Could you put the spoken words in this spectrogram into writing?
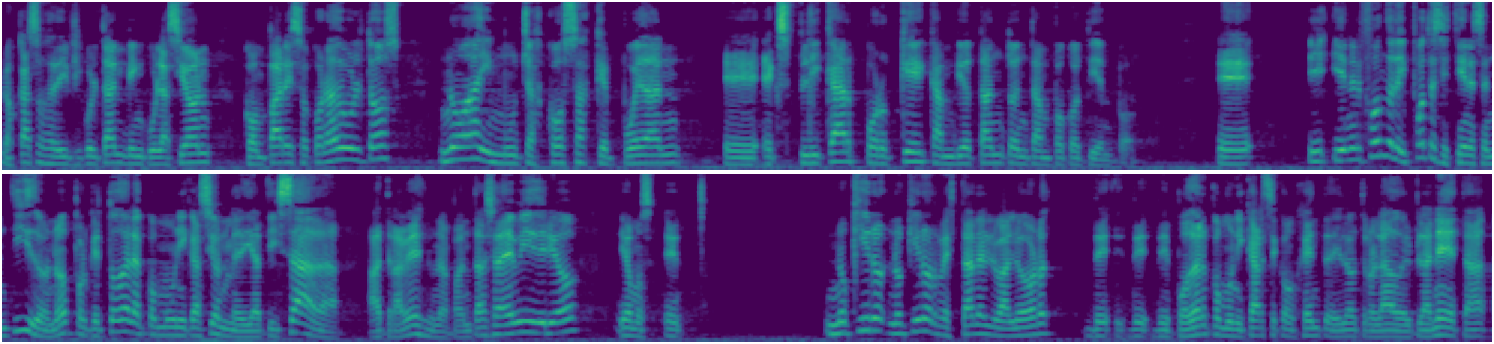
los casos de dificultad en vinculación con pares o con adultos, no hay muchas cosas que puedan eh, explicar por qué cambió tanto en tan poco tiempo. Eh, Y, en el fondo la hipótesis tiene sentido, ¿no? Porque toda la comunicación mediatizada a través de una pantalla de vidrio, digamos, eh, no, quiero, no quiero restar el valor de, poder comunicarse con gente del otro lado del planeta,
